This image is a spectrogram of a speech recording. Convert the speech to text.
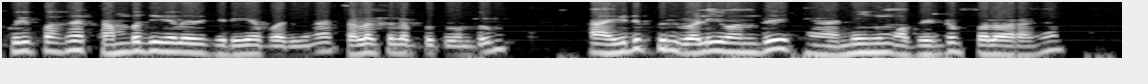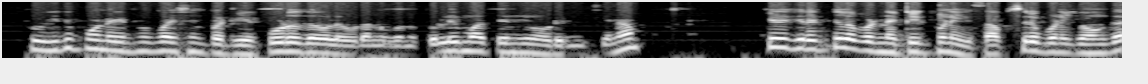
குறிப்பாக தம்பதிகளுக்கு இடையே பார்த்தீங்கன்னா சலசலப்பு தோன்றும் இடுப்பில் வழி வந்து நீங்கும் அப்படின்ட்டு சொல்ல வராங்க ஸோ இது போன்ற இன்ஃபர்மேஷன் பற்றிய கூடுதலை உடனுக்குடன் துல்லியமாக தெரிஞ்சு இருந்துச்சுன்னா கீழே ரெட்டில் பட்டனை கிளிக் பண்ணி சப்ஸ்கிரைப் பண்ணிக்கோங்க.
